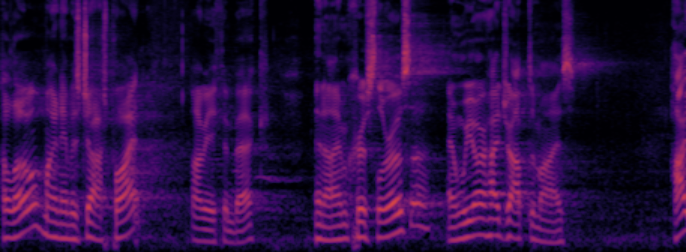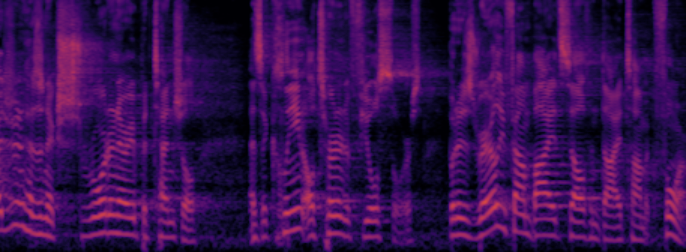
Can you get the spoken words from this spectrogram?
Hello, my name is Josh Platt. I'm Ethan Beck. And I'm Chris LaRosa, and we are Hydroptimize. Hydrogen has an extraordinary potential as a clean alternative fuel source, but it is rarely found by itself in diatomic form.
